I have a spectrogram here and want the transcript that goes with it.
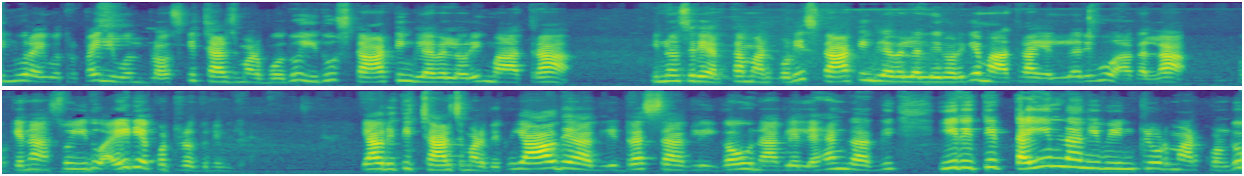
ಇನ್ನೂರ ಐವತ್ತು ರೂಪಾಯಿ ನೀವು ಒಂದು ಬ್ಲೌಸ್ಗೆ ಚಾರ್ಜ್ ಮಾಡ್ಬೋದು. ಇದು ಸ್ಟಾರ್ಟಿಂಗ್ ಲೆವೆಲ್ ಅವ್ರಿಗೆ ಮಾತ್ರ. ಇನ್ನೊಂದ್ಸರಿ ಅರ್ಥ ಮಾಡ್ಕೊಡಿ ಸ್ಟಾರ್ಟಿಂಗ್ ಲೆವೆಲ್ ಅಲ್ಲಿರೋರಿಗೆ ಮಾತ್ರ ಎಲ್ಲರಿಗೂ ಆಗಲ್ಲ. ಓಕೆನಾ ಸೊ ಇದು ಐಡಿಯಾ ಕೊಟ್ಟಿರೋದು ನಿಮ್ಗೆ. ಯಾವ ರೀತಿ ಚಾರ್ಜ್ ಮಾಡಬೇಕು? ಯಾವುದೇ ಆಗಲಿ, ಡ್ರೆಸ್ ಆಗಲಿ, ಗೌನ್ ಆಗಲಿ, ಲೆಹಂಗಾ ಆಗಲಿ, ಈ ರೀತಿ ಟೈಮ್ನ ನೀವು ಇನ್ಕ್ಲೂಡ್ ಮಾಡಿಕೊಂಡು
